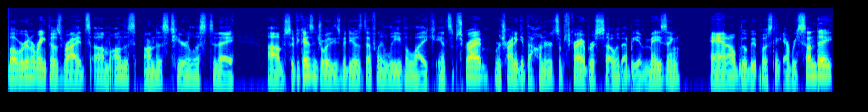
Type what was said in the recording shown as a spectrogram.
But we're gonna rank those rides um, on this on this tier list today. Um, so if you guys enjoy these videos, definitely leave a like and subscribe. We're trying to get the 100 subscribers, so that'd be amazing. And I'll, we'll be posting every Sunday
